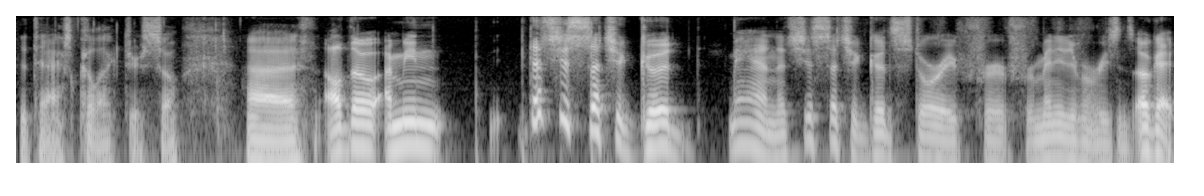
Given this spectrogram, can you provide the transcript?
the tax collectors. So, uh, although I mean, that's just such a good man. It's just such a good story for for many different reasons. Okay.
